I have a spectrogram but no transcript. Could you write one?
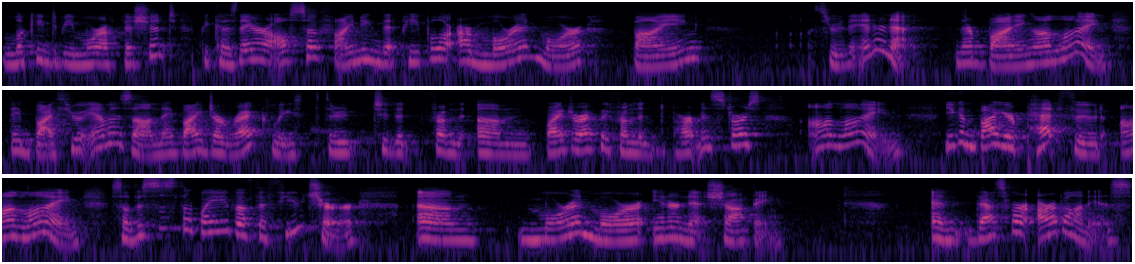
looking to be more efficient because they are also finding that people are more and more buying through the internet. They're buying online. They buy through Amazon. They buy directly through to the from um, buy directly from the department stores online. You can buy your pet food online. So this is the wave of the future. Um, more and more internet shopping. And that's where Arbonne is.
